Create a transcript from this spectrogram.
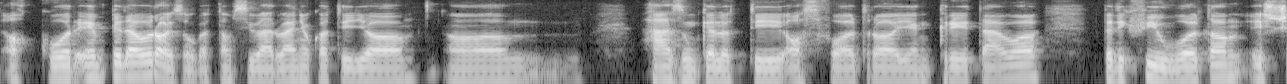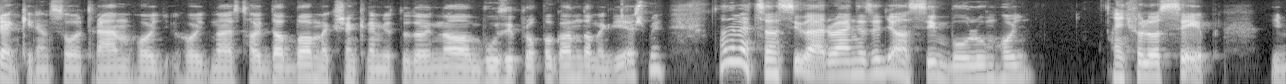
akkor én például rajzolgattam szivárványokat így a, a házunk előtti aszfaltra, ilyen krétával, pedig fiú voltam, és senki nem szólt rám, hogy, hogy na ezt hagyd abba, meg senki nem jött oda, hogy na búzi propaganda, meg ilyesmi, hanem egyszerűen szivárvány, ez egy olyan szimbólum, hogy egyfelől szép, így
